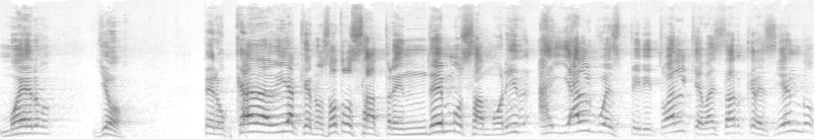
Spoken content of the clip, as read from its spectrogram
muero yo. Pero cada día que nosotros aprendemos a morir, hay algo espiritual que va a estar creciendo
